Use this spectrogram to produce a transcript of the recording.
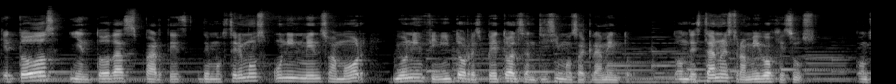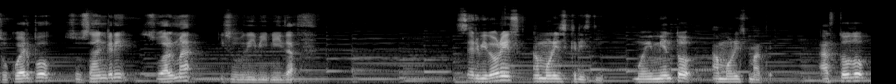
que todos y en todas partes demostremos un inmenso amor y un infinito respeto al Santísimo Sacramento, donde está nuestro amigo Jesús, con su cuerpo, su sangre, su alma y su divinidad. Servidores Amoris Christi, Movimiento Amoris Mater. Haz todo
